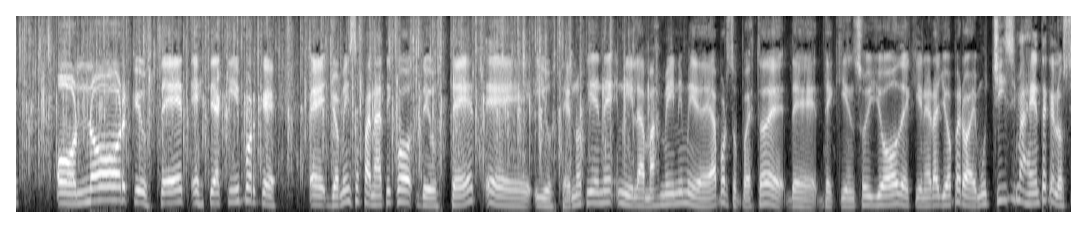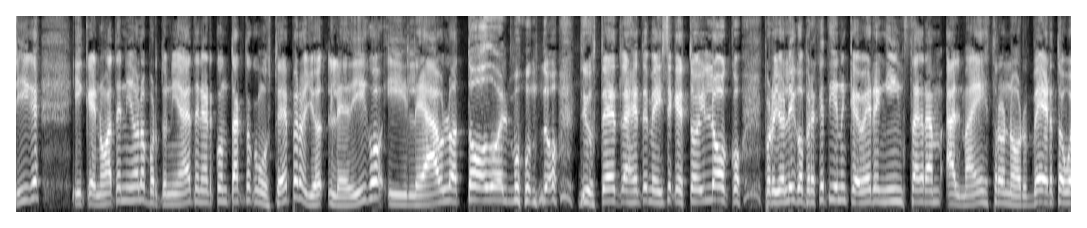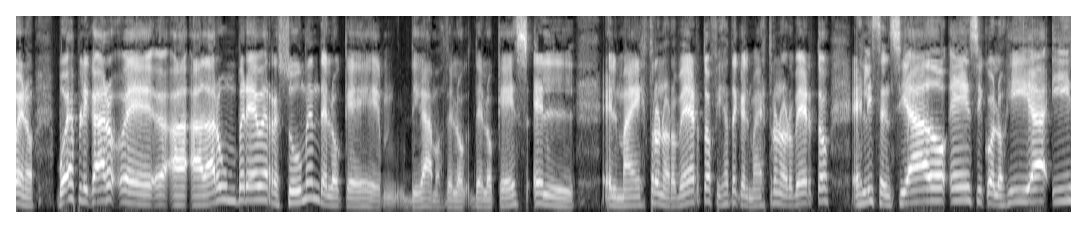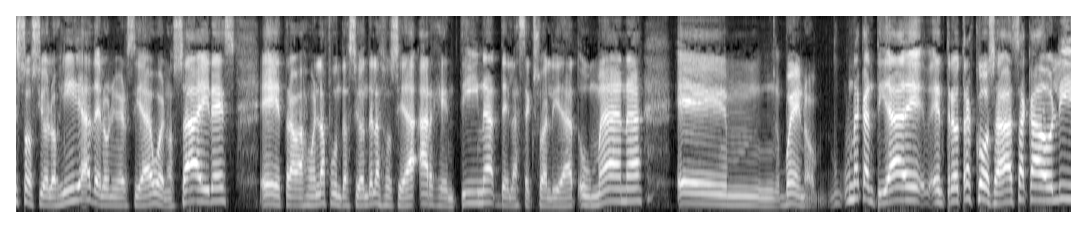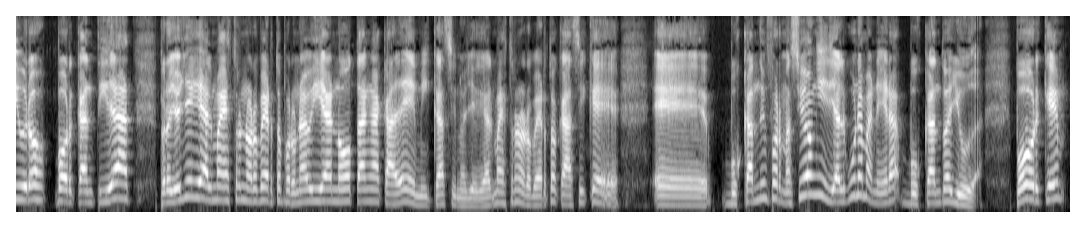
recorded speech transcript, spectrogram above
honor que usted esté aquí porque eh, yo me hice fanático de usted eh, y usted no tiene ni la más mínima idea, por supuesto, de, de, de quién soy yo, de quién era yo, pero hay muchísima gente que lo sigue y que no ha tenido la oportunidad de tener contacto con usted, pero yo le digo y le hablo a todo el mundo de usted. La gente me dice que estoy loco, pero yo le digo, pero es que tienen que ver en Instagram al maestro Norberto. Bueno, voy a explicar, eh, a, a dar un breve resumen de lo que, digamos, de lo, de lo que es el, el maestro Norberto. Fíjate que el maestro Norberto es licenciado en psicología y sociología de la Universidad de Buenos Aires. Eh, trabajó en la fundación de la Sociedad Argentina de la Sexualidad Humana. Eh, bueno, una cantidad de, entre otras cosas, ha sacado libros por cantidad, pero yo llegué al maestro Norberto por una vía no tan académica, sino llegué al maestro Norberto casi que eh, buscando información y de alguna manera buscando ayuda, porque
